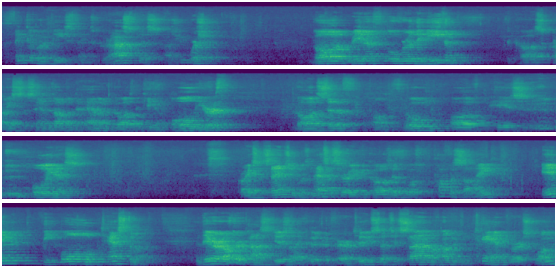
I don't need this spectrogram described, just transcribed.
Think about these things. Grasp this as you worship. God reigneth over the heathen, because Christ ascended up into heaven. God is the King of all the earth. God sitteth upon the throne of his holiness. Christ's ascension was necessary because it was prophesied in the Old Testament. And there are other passages I could refer to, such as Psalm 110, verse 1.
